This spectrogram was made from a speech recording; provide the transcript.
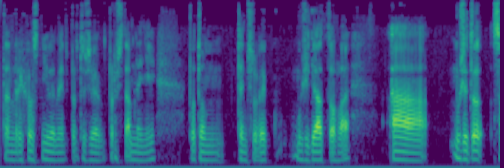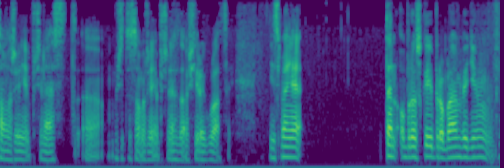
ten rychlostní limit, protože proč tam není, potom ten člověk může dělat tohle a může to samozřejmě přinést, může to samozřejmě přinést další regulaci. Nicméně ten obrovský problém vidím v,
